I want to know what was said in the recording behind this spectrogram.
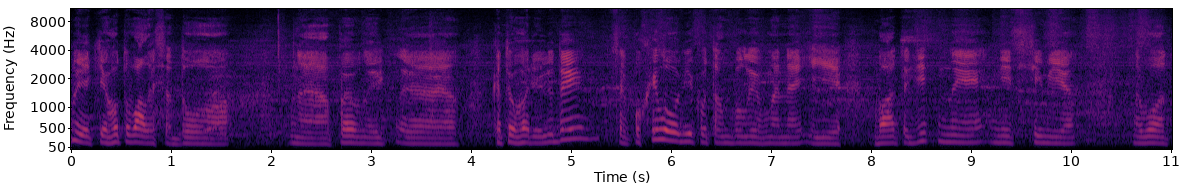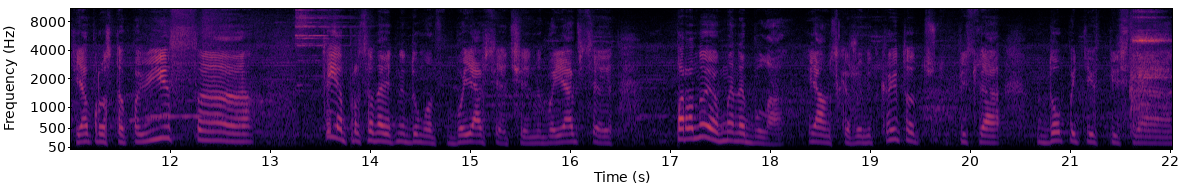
ну, які готувалися до е, певної е, категорії людей. Це похилого віку там були в мене і багатодітні ні сім'ї. От, я просто повіз. Е, та я про це навіть не думав, боявся чи не боявся. Параноя в мене була. Я вам скажу відкрито, після допитів, після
